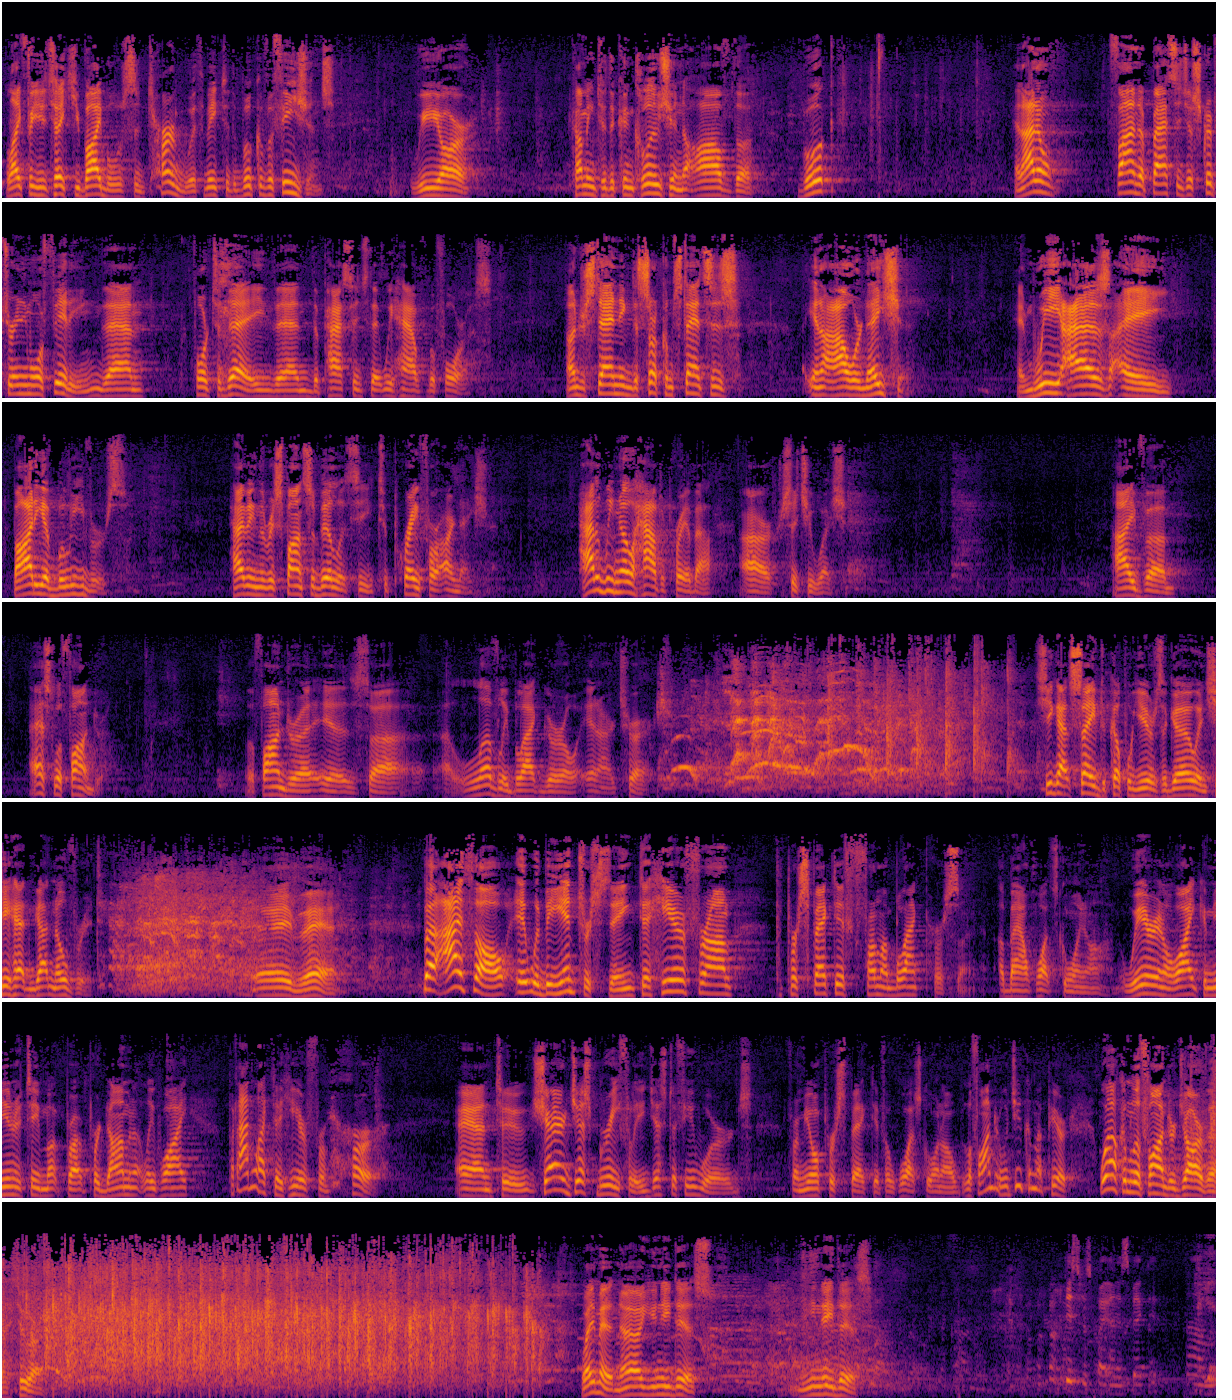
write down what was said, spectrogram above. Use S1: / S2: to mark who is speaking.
S1: I'd like for you to take your Bibles and turn with me to the book of Ephesians. We are coming to the conclusion of the book, and I don't find a passage of scripture any more fitting than for today than the passage that we have before us. Understanding the circumstances in our nation. And we as a body of believers having the responsibility to pray for our nation. How do we know how to pray about our situation? I've um, asked LaFondra. LaFondra is uh, a lovely black girl in our church. She got saved a couple years ago and she hadn't gotten over it. Amen. But I thought it would be interesting to hear from the perspective from a black person about what's going on. We're in a white community, predominantly white, but I'd like to hear from her and to share just briefly, just a few words from your perspective of what's going on. LaFondra, would you come up here? Welcome LaFondra Jarva to her. Wait a minute. No, you need this. You need this.
S2: This was quite unexpected. Um,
